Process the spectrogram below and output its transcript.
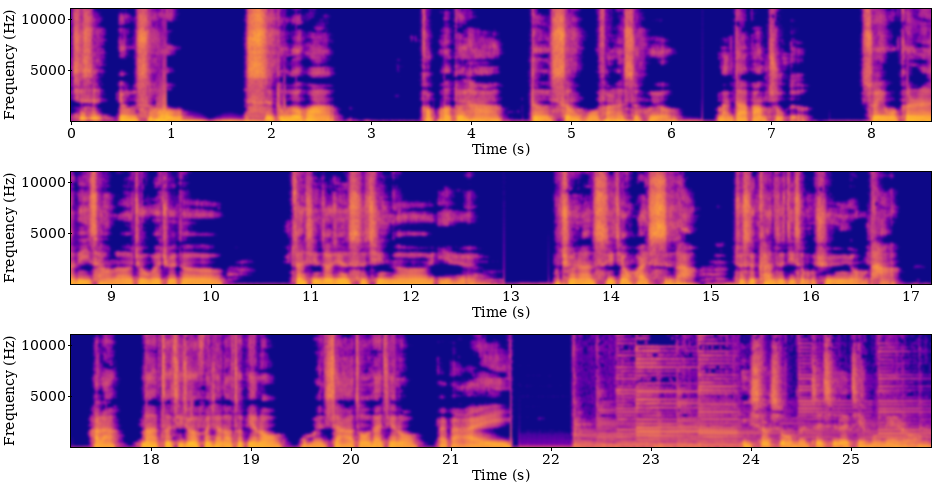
其实有的时候适度的话，搞不好对他的生活反而是会有蛮大帮助的。所以我个人的立场呢，就会觉得占星这件事情呢，也。不全然是一件坏事啊，就是看自己怎么去运用它。好啦，那这集就分享到这边喽，我们下周再见喽，拜拜。以上是我们这次的节目内容，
